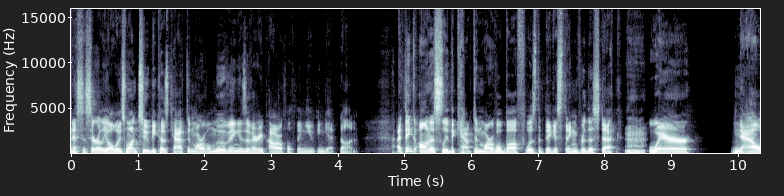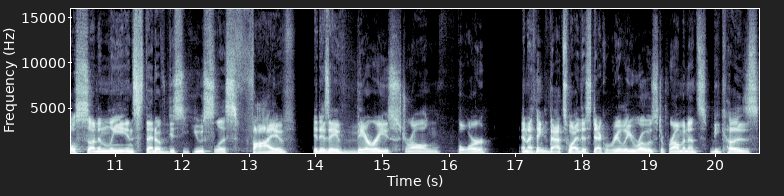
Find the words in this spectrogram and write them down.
necessarily always want to because Captain Marvel moving is a very powerful thing you can get done. I think honestly, the Captain Marvel buff was the biggest thing for this deck, mm-hmm. where now suddenly instead of this useless five, it is a very strong four. And I think that's why this deck really rose to prominence because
